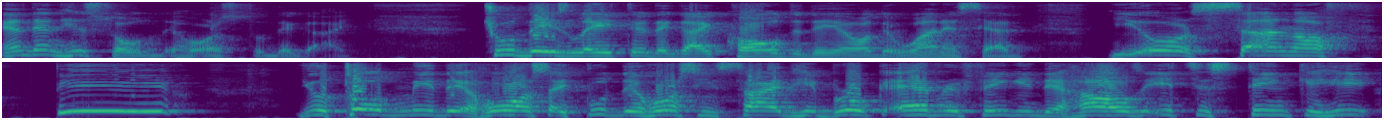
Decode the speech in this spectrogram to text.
And then he sold the horse to the guy. Two days later, the guy called the other one and said, your son of P You told me the horse, I put the horse inside, he broke everything in the house, it's stinky. He...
